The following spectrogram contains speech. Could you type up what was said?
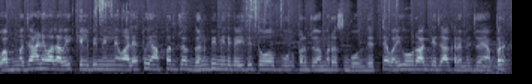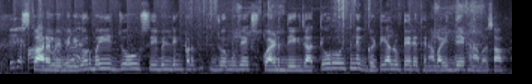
अब मज़ा आने वाला भाई किल भी मिलने वाले हैं। तो यहाँ पर जो गन भी मिल गई थी तो अब उन पर जो हम रस बोल देते हैं भाई। और आगे जाकर हमें जो यहाँ पर स्कारल भी मिलेगी। और भाई जो सी बिल्डिंग पर जो मुझे एक स्क्वाड दिख जाती है और वो इतने घटिया लुटेरे थे ना भाई देखना बस आप।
